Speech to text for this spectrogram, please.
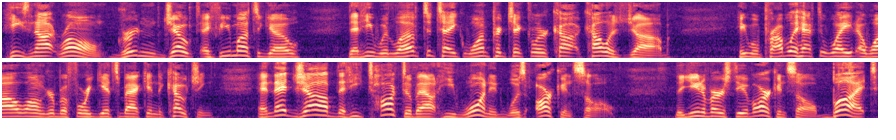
He's not wrong. Gruden joked a few months ago that he would love to take one particular co- college job. He will probably have to wait a while longer before he gets back into coaching. And that job that he talked about he wanted was Arkansas, the University of Arkansas. But,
